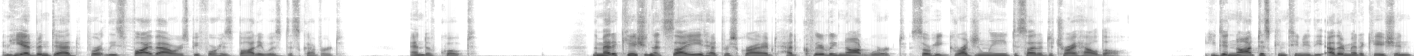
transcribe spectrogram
and he had been dead for at least five hours before his body was discovered. End of quote. The medication that Saeed had prescribed had clearly not worked, so he grudgingly decided to try Haldol. He did not discontinue the other medication,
